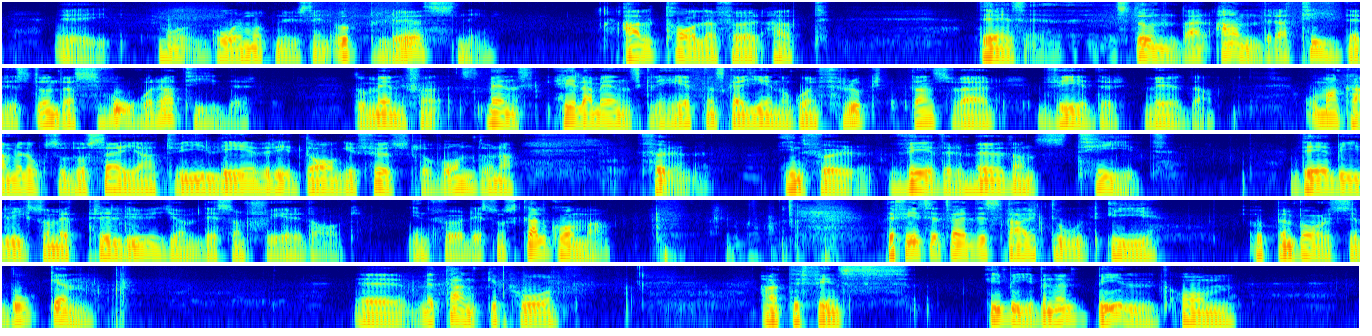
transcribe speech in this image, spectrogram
eh, går mot nu sin upplösning. Allt talar för att det stundar andra tider, det stundar svåra tider. Då människan, mäns, hela mänskligheten ska genomgå en fruktansvärd vedermöda. Och man kan väl också då säga att vi lever idag i födslovåndorna för, inför vedermödans tid. Det blir liksom ett preludium det som sker idag inför det som skall komma. Det finns ett väldigt starkt ord i Uppenbarelseboken eh, med tanke på att det finns i Bibeln en bild om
